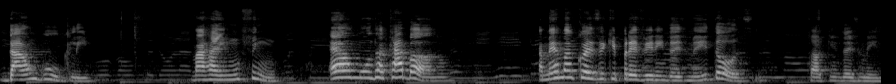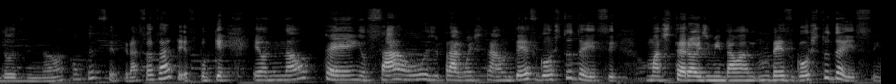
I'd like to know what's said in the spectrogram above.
dá um google. Mas aí, enfim. É o mundo acabando. A mesma coisa que previram em 2012. Só que em 2012 não aconteceu, graças a Deus. Porque eu não tenho saúde para aguentar um desgosto desse. Um asteroide me dá um desgosto desse.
